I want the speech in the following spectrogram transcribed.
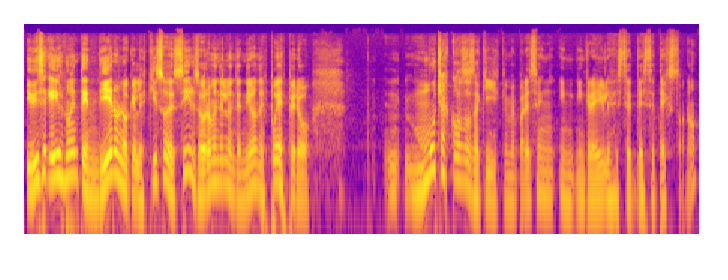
y dice que ellos no entendieron lo que les quiso decir. Seguramente lo entendieron después, pero muchas cosas aquí que me parecen increíbles de este, de este texto, ¿no?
